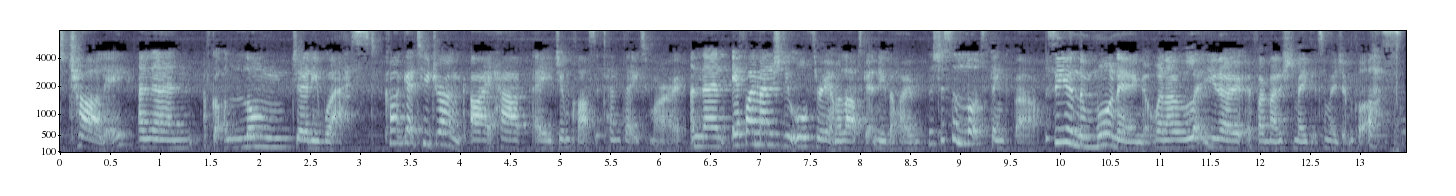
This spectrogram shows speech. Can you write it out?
to Charlie, and then I've got a long journey west. Can't get too drunk. I have a gym class at 10.30 tomorrow. And then if I manage to do all three, I'm allowed to get an Uber home. There's just a lot to think about. See you in the morning when I will let you know if I manage to make it to my gym class.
